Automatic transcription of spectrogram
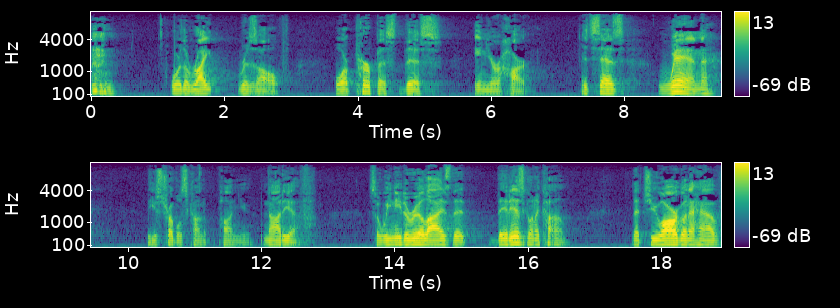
or the right resolve or purpose this in your heart. It says, when these troubles come upon you, not if. So we need to realize that it is going to come, that you are going to have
